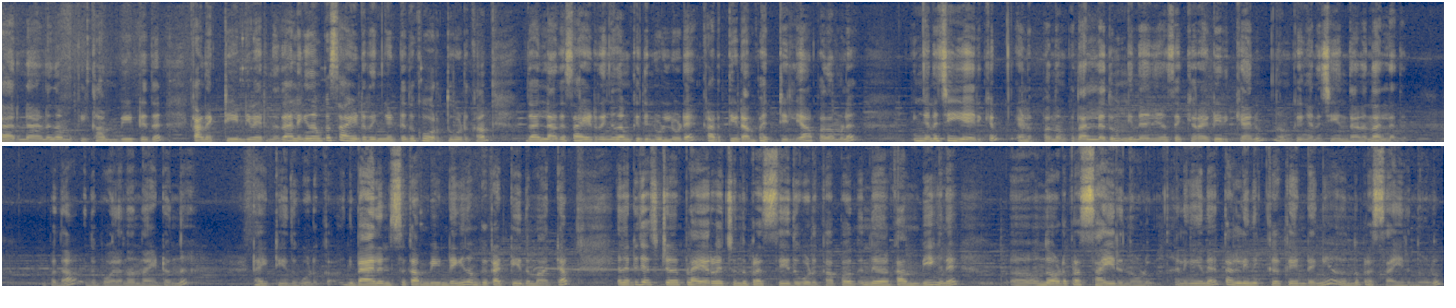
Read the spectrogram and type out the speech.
കാരണമാണ് നമുക്ക് ഈ കമ്പി ഇട്ടത് കണക്ട് ചെയ്യേണ്ടി വരുന്നത്. അല്ലെങ്കിൽ നമുക്ക് സൈഡ് റിങ് ഇട്ടത് കോർത്ത് കൊടുക്കാം. ഇതല്ലാതെ സൈഡ് റിങ് നമുക്ക് ഇതിന്റെ ഉള്ളിലൂടെ കടത്തിയിടാൻ പറ്റില്ല. അപ്പോൾ നമ്മൾ ഇങ്ങനെ ചെയ്യായിരിക്കും. എളുപ്പം നമുക്ക് നല്ലതും ഇങ്ങനെ തന്നെ സെക്യൂറായിട്ട് ഇരിക്കാനും നമുക്ക് ഇങ്ങനെ ചെയ്യുന്നതാണ് നല്ലത്. അപ്പോൾ ഇതാ ഇതുപോലെ നന്നായിട്ടൊന്ന് ടൈറ്റ് ചെയ്ത് കൊടുക്കുക. ഇനി ബാലൻസ് കമ്പി ഉണ്ടെങ്കിൽ നമുക്ക് കട്ട് ചെയ്ത് മാറ്റാം. എന്നിട്ട് ജസ്റ്റ് പ്ലെയർ വെച്ചൊന്ന് പ്രസ് ചെയ്ത് കൊടുക്കുക. അപ്പോൾ കമ്പി ഇങ്ങനെ ഒന്ന് അവിടെ പ്രസ്സായിരുന്നോളും. അല്ലെങ്കിൽ ഇങ്ങനെ തള്ളി നിൽക്കുകയൊക്കെ ഉണ്ടെങ്കിൽ അതൊന്ന് പ്രസ്സായിരുന്നോളും.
